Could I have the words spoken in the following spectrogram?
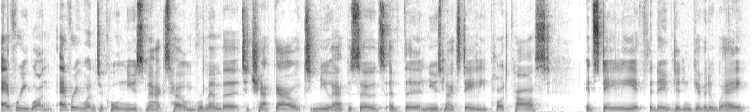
everyone, everyone to call Newsmax home. Remember to check out new episodes of the Newsmax Daily podcast. It's daily if the name didn't give it away.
